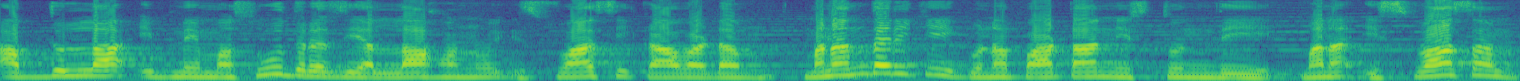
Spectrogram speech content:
అబ్దుల్లా ఇబ్నె మసూద్ రజి అల్లాహను విశ్వాసి కావడం మనందరికీ గుణపాఠాన్నిస్తుంది. మన విశ్వాసం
